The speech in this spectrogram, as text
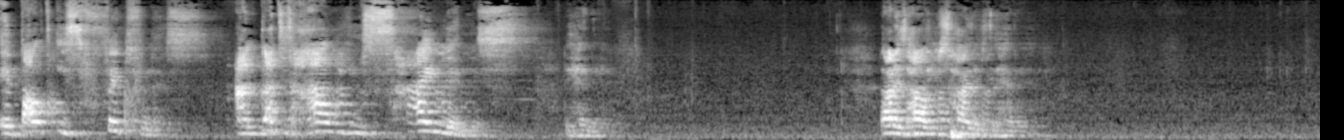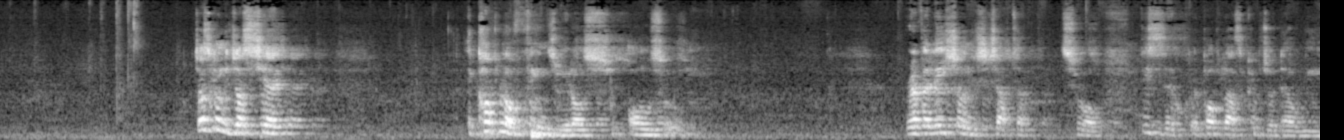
about his faithfulness. And that is how you silence the enemy. That is how you silence the enemy. Just going to just share a couple of things with us also. Revelation chapter 12. This is a, a popular scripture that we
